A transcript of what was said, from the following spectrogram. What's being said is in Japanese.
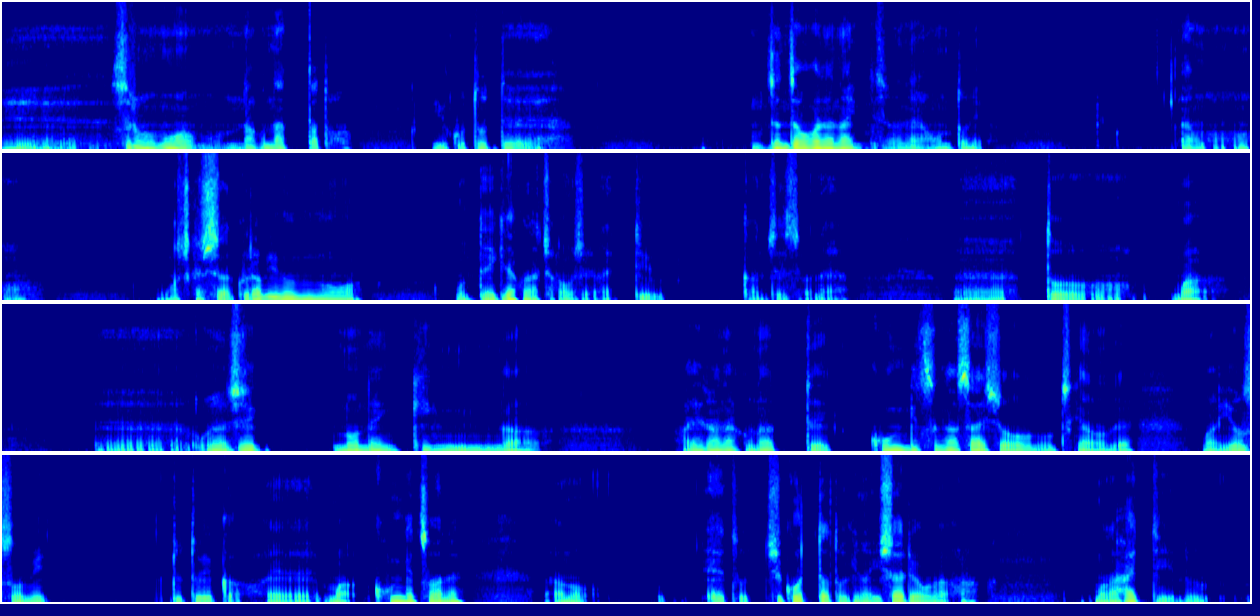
えー、それももうなくなったと。いうことで全然お金ないんですよね本当に。あのもしかしたらクラビンをもうできなくなっちゃうかもしれないっていう感じですよね。えー、っとまあ親父の年金が入らなくなって今月が最初の月なのでまあ様子を見るというか、えー、まあ今月はねあのえっ、ー、と事故った時の慰謝料がまだ入っている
